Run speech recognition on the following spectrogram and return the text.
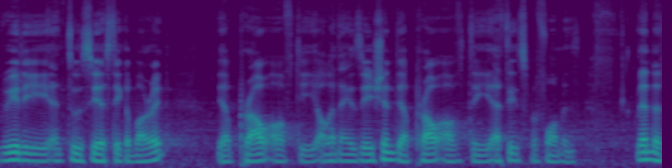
really enthusiastic about it. They are proud of the organization. They are proud of the athletes' performance. Then the,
